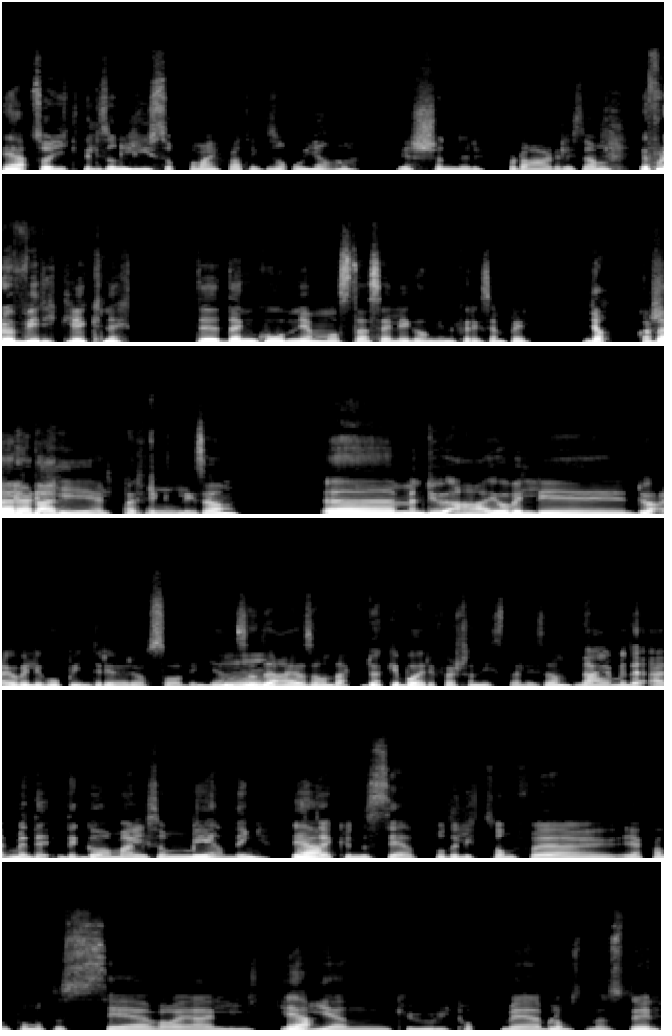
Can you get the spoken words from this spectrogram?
Ja. så gikk det litt sånn lys opp for meg. For da tenkte jeg sånn, å ja, jeg skjønner. For da er det liksom Ja, for du har virkelig knekt eh, den koden hjemme hos deg selv i gangen, for eksempel. Ja, kanskje Der er litt det der. helt perfekt, Mm. liksom. Eh, men du er jo veldig Du er jo veldig god på interiøret også, Dikken. Så Mm. det er jo sånn, det er, du er ikke bare fasjonista, liksom. Nei, men, det, er, men det, det ga meg liksom mening. At Ja. jeg kunne se på det litt sånn, for jeg, jeg kan på en måte se hva jeg liker Ja. i en kul topp med blomstermønster,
